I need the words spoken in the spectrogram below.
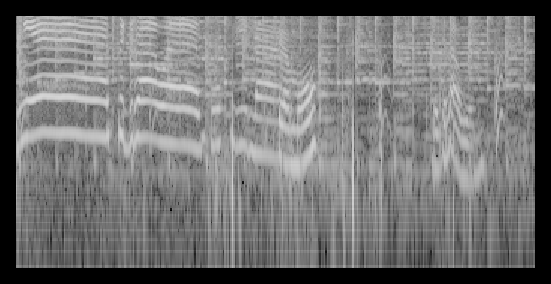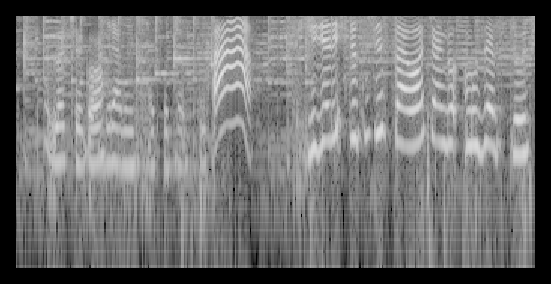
Nie! Przegrałem! Czemu? Przegrałem. Dlaczego? Grałem od początku. A! Widzieliście co się stało? Chciałam go mu zepsuć.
